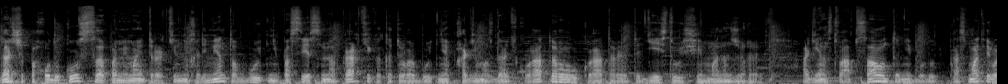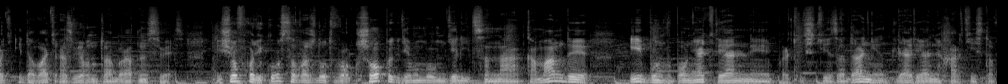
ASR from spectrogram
Дальше по ходу курса, помимо интерактивных элементов, будет непосредственно практика, которая будет необходимо сдать куратору. Кураторы – это действующие менеджеры агентства UpSound, они будут просматривать и давать развернутую обратную связь. Еще в ходе курса вас ждут воркшопы, где мы будем делиться на команды и будем выполнять реальные практические задания для реальных артистов.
